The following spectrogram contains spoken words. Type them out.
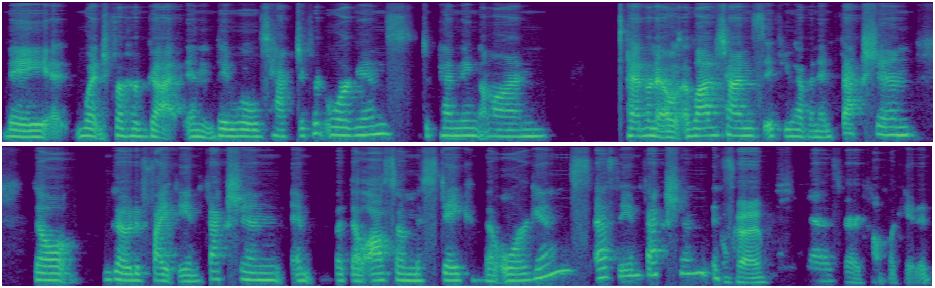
they went for her gut and they will attack different organs depending on, I don't know, a lot of times if you have an infection, they'll go to fight the infection, and, but they'll also mistake the organs as the infection. It's, okay. Yeah, it's very complicated.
